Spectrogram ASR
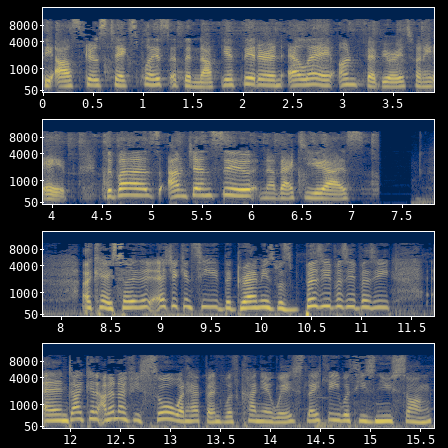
The Oscars takes place at the Nokia Theater in LA on February 28th. The Buzz, I'm Jen Su. Now back to you guys. Okay, so as you can see, the Grammys was busy, busy, busy. And Duncan, I don't know if you saw what happened with Kanye West lately with his new song.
